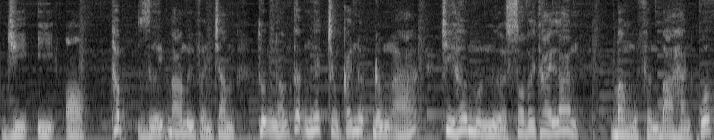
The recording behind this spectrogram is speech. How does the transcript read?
GEO thấp dưới 30% thuộc nhóm thấp nhất trong các nước Đông Á, chỉ hơn một nửa so với Thái Lan, bằng 1 phần 3 Hàn Quốc.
